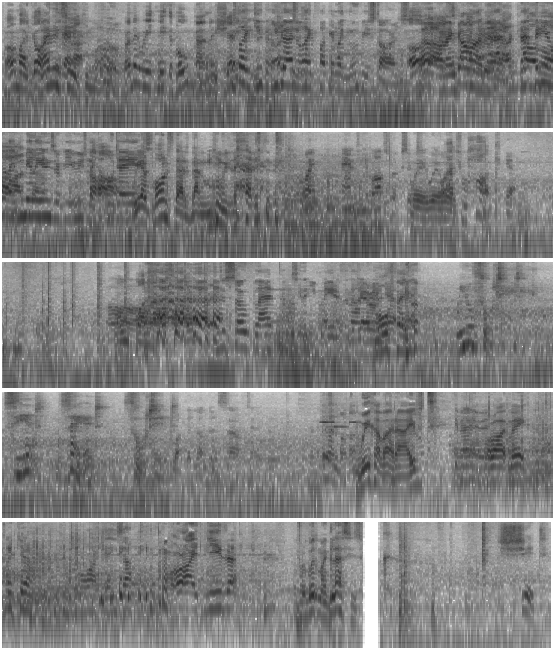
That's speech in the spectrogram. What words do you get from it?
Oh my god. Why are they look at that. shaking? When they meet, meet the bald man, they shake. It's like you, you guys are like fucking like movie stars. Oh, Oh, man, come on, that, that video got like millions of views in a couple Oh. days. We are porn stars done movie that. quite anti-awestruck. seriously. wait, wait, What, wait. actual hug. Yeah. Oh, bugger. I'm just so glad to see that you made it to the Darien. More Yeah. fame. We'll sort it. See it, say it, sort it. London South, technically. We have arrived. All right, mate. Thank you. All right, geezer. I forgot my glasses. Fuck. Shit.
